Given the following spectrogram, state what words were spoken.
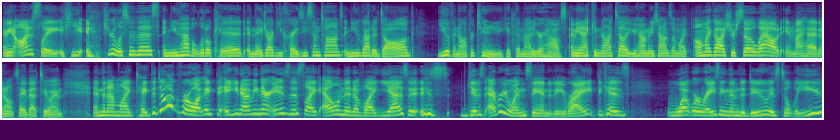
I mean, honestly, if you if you're listening to this and you have a little kid and they drive you crazy sometimes and you've got a dog, you have an opportunity to get them out of your house. I mean, I cannot tell you how many times I'm like, oh my gosh, you're so loud in my head. I don't say that to him. And then I'm like, take the dog for a walk. Like, the, you know, I mean, there is this like element of like, yes, it is gives everyone sanity, right? Because what we're raising them to do is to leave.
